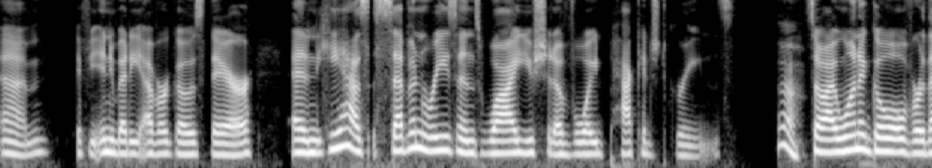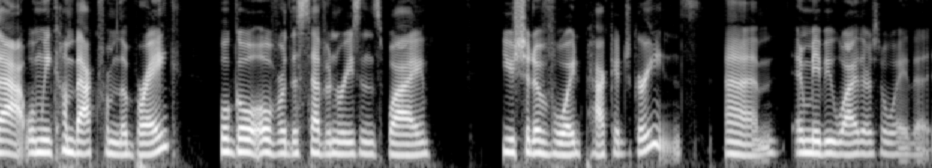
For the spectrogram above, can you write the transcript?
um, if anybody ever goes there, and he has seven reasons why you should avoid packaged greens. Huh. So I want to go over that when we come back from the break. we'll go over the seven reasons why you should avoid packaged greens, um, and maybe why there's a way that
